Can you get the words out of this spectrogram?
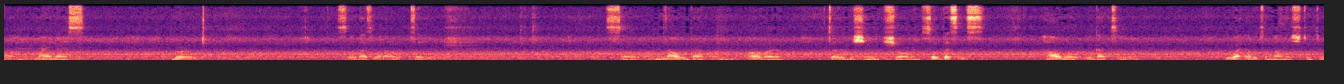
um, minus word. So that's what I would take so um, now we got um, our television show. So this is how we, we got to we were able to manage to do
